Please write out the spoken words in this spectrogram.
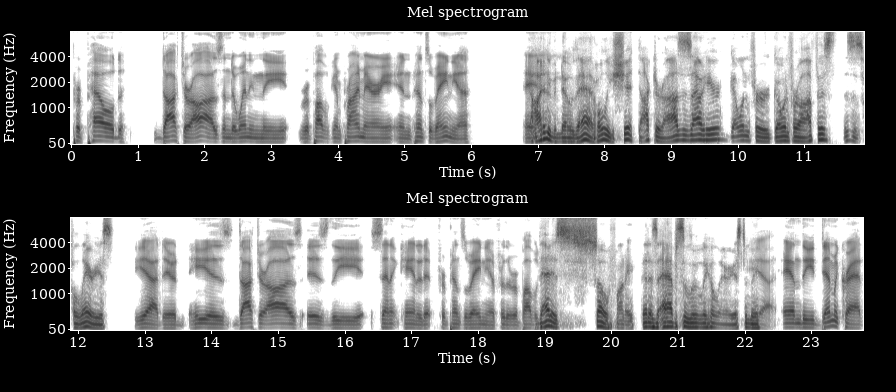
propelled Dr. Oz into winning the Republican primary in Pennsylvania. Oh, I didn't even know that. Holy shit, Doctor Oz is out here going for going for office. This is hilarious. Yeah, dude. He is Dr. Oz is the Senate candidate for Pennsylvania for the Republicans. That is so funny. That is absolutely hilarious to me. Yeah, and the Democrat,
